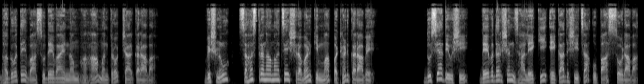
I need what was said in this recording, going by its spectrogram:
भगवते वासुदेवाय नम हा मंत्रोच्चार करावा. विष्णू सहस्त्रनामाचे श्रवण किंवा पठण करावे. दुसऱ्या दिवशी देवदर्शन झाले की एकादशीचा उपास सोडावा.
